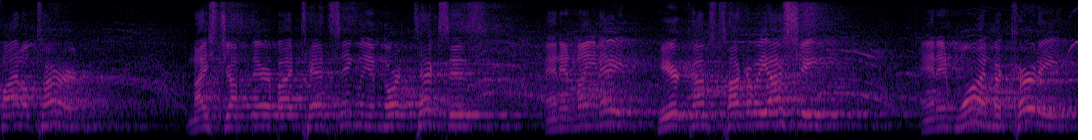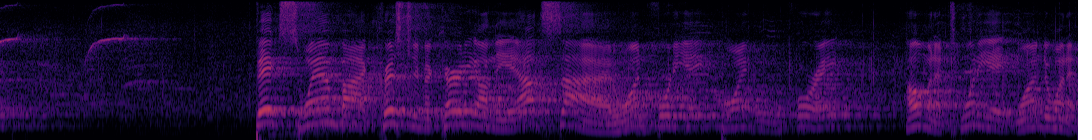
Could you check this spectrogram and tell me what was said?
final turn. Nice jump there by Ted Singley of North Texas. And in lane eight, here comes Takabayashi. And in one, McCurdy. Big swim by Christian McCurdy on the outside, 148.48. Home a 28-1 to win it.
